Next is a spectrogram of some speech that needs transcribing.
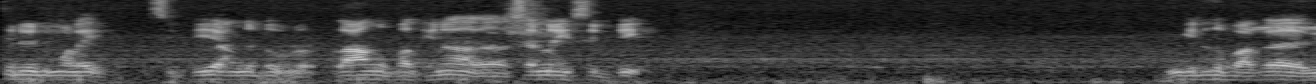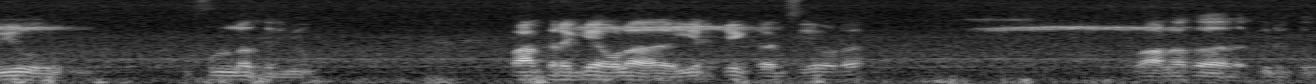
திருமலை சிட்டி அங்கிட்டு லாங்கு பார்த்தீங்கன்னா சென்னை சிட்டி இங்கிருந்து பார்க்க வியூ ஃபுல்லாக தெரியும். பார்க்குறக்கே அவ்வளோ இயற்கை காட்சியோட அழகாக இருக்குது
